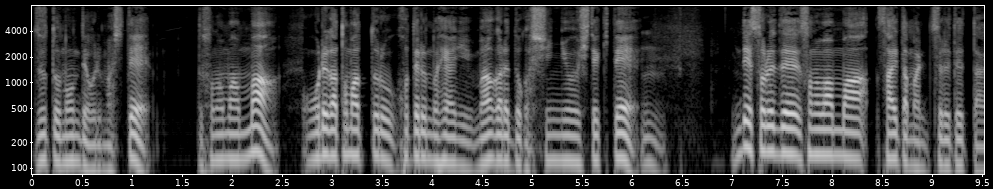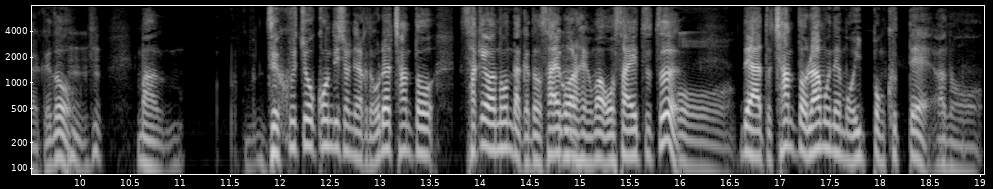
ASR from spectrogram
ずっと飲んでおりまして、そのまんま、俺が泊まっとるホテルの部屋にマーガレットが侵入してきて、うん。で、それでそのまんま埼玉に連れてったんやけど、うん。まあ、絶不調コンディションじゃなくて、俺はちゃんと酒は飲んだけど、最後らへんは抑えつつ、おうで、あとちゃんとラムネも一本食って、あの、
